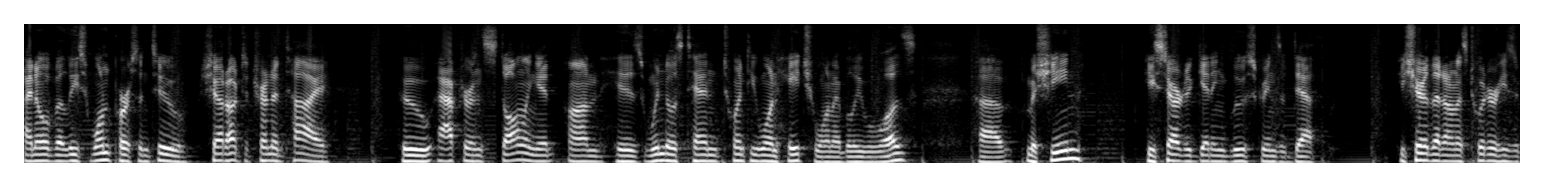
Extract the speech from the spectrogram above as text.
I know of at least one person, too. Shout out to Trentent Tye, who, after installing it on his Windows 10 21H1, I believe it was, uh, machine, he started getting blue screens of death. He shared that on his Twitter. He's a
